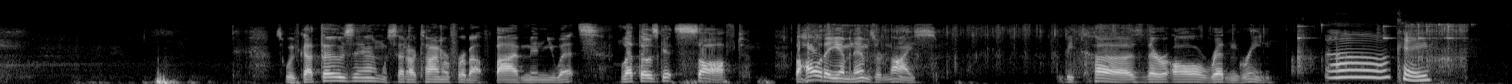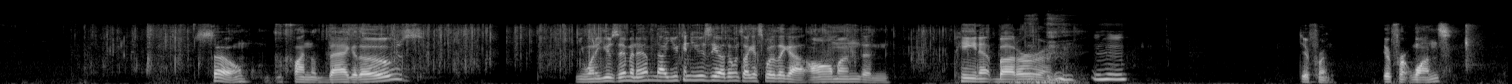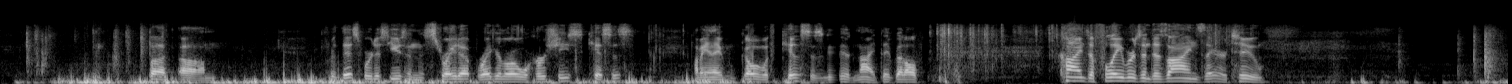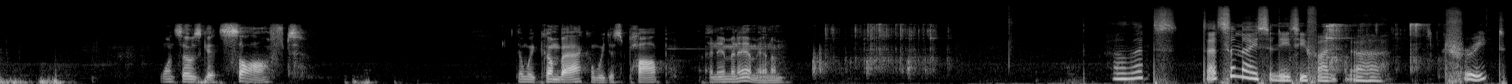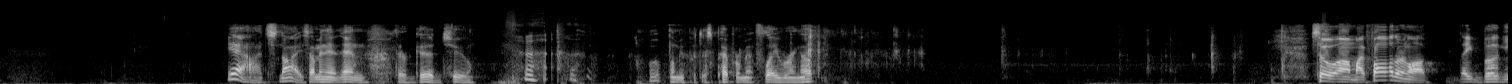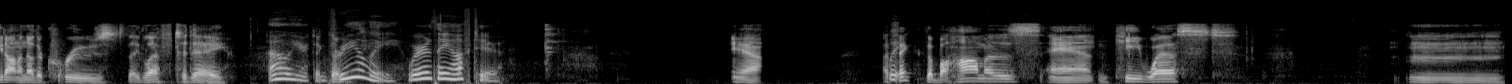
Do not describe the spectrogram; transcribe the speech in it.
So we've got those in. We'll set our timer for about five minuets. Let those get soft. The holiday M&Ms are nice because they're all red and green. Oh, okay. So you find the bag of those. You want to use M&M? Now you can use the other ones. I guess what do they got? Almond and peanut butter and Mm-hmm. different different ones. But um, for this, we're just using the straight up regular old Hershey's Kisses. I mean, they go with Kisses good night. They've got all kinds of flavors and designs there too. Once those get soft, then we come back and we just pop an M&M in them. Oh, that's that's a nice and easy fun uh, treat. Yeah, it's nice. I mean, and, and they're good too. Oop, let me put this peppermint flavoring up. So, uh, my father-in-law, they boogied on another cruise. They left today. Oh, you're really? Where are they off to? Yeah. I Wait. think the Bahamas and Key West. Mm,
